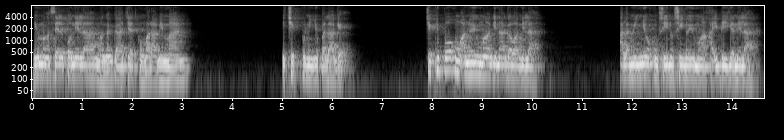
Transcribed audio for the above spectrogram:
Yung mga cellphone nila, mga gadget kung marami man, i-check po ninyo palagi. Check nyo po kung ano yung mga ginagawa nila. Alamin nyo kung sino-sino yung mga kaibigan nila.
